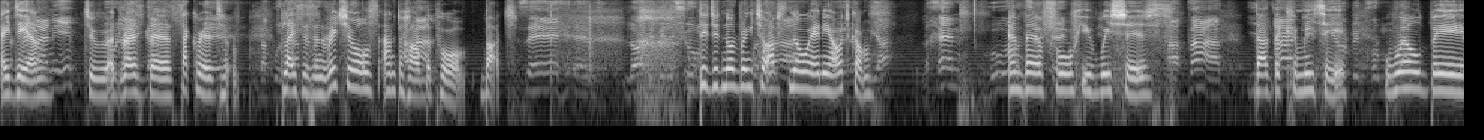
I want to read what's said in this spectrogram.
idea, um, to address the sacred places and rituals and to help the poor. But they did not bring to us no any outcome. And therefore he wishes that the committee will be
